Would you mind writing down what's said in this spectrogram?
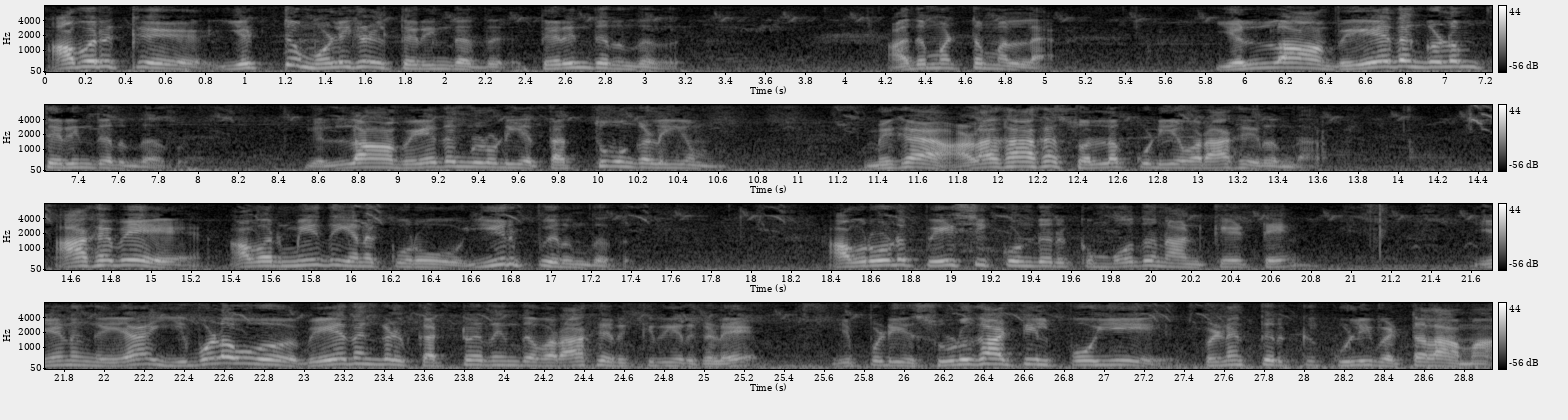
அவருக்கு எட்டு மொழிகள் தெரிந்தது தெரிந்திருந்தது. அது மட்டுமல்ல எல்லா வேதங்களும் தெரிந்திருந்தது. எல்லா வேதங்களுடைய தத்துவங்களையும் மிக அழகாக சொல்லக்கூடியவராக இருந்தார். ஆகவே அவர் மீது எனக்கு ஒரு ஈர்ப்பு இருந்தது. அவரோடு பேசி கொண்டிருக்கும்போது நான் கேட்டேன் ஏனுங்கய்யா இவ்வளவு வேதங்கள் கற்றறிந்தவராக இருக்கிறீர்களே இப்படி சுடுகாட்டில் போய் பிணத்திற்கு குழி வெட்டலாமா?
